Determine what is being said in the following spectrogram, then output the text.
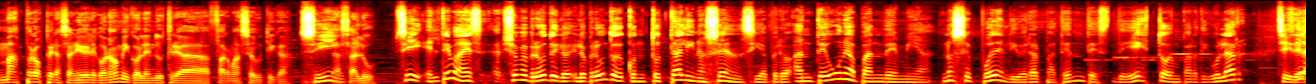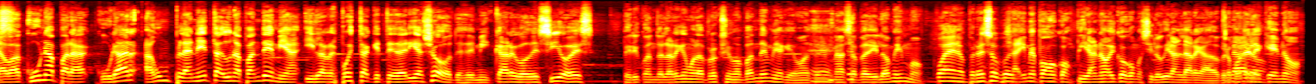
más prósperas a nivel económico, la industria farmacéutica. Sí. La salud. Sí, el tema es, yo me pregunto y lo, y lo pregunto con total inocencia, pero ante una pandemia, ¿no se pueden liberar patentes de esto en particular? Sí, de la vacuna para curar a un planeta de una pandemia. Y la respuesta que te daría yo desde mi cargo de CEO es, pero ¿y cuando larguemos la próxima pandemia, que vamos a tener- Eh. me vas a pedir lo mismo? Bueno, pero eso... O sea, ahí me pongo conspiranoico como si lo hubieran largado, pero Claro. ponele que no.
